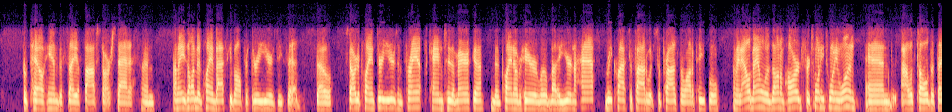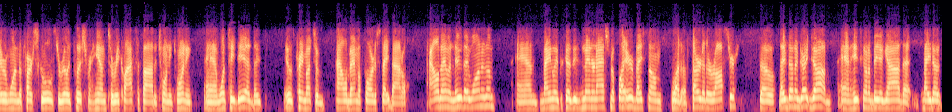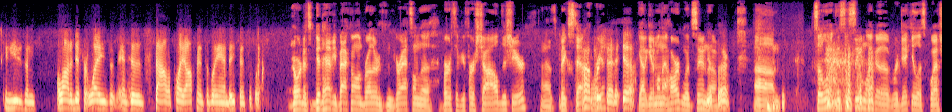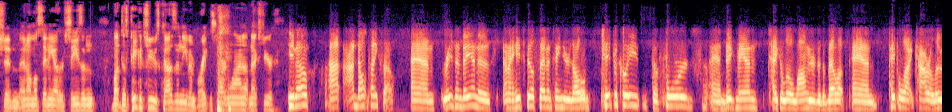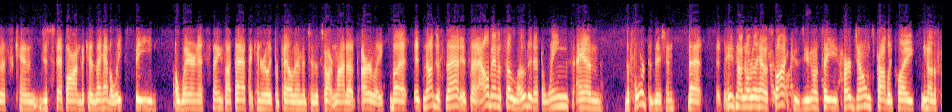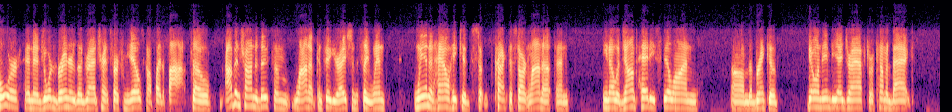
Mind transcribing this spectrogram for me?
propel him to say a five star status. And I mean, he's only been playing basketball for three years, he said. So started playing three years in France, came to America, been playing over here a little about a year and a half, reclassified, which surprised a lot of people. I mean, Alabama was on him hard for 2021, and I was told that they were one of the first schools to really push for him to reclassify to 2020. And once he did, they, it was pretty much a Alabama Florida State battle. Alabama knew they wanted him, and mainly because he's an international player based on what a third of their roster. So they've done a great job, and he's going to be a guy that Nate Oats can use in a lot of different ways in his style of play, offensively and defensively. Jordan, it's good to have you back on, brother. And Congrats on the birth of your first child this year. That's a big step. I appreciate you. it. Yeah, got to get him on that hardwood soon, yes, though. Um, so look, this will seem like a ridiculous question in almost any other season, but does Pikachu's cousin even break the starting lineup next year? You know, I I don't think so. And reason being is, I mean, he's still 17 years old. Typically, the forwards and big men take a little longer to develop, and people like Kira Lewis can just step on because they have elite speed awareness, things like that, that can really propel them into the starting lineup early. But it's not just that, it's that Alabama's so loaded at the wings and the forward position that he's not going to really have a spot because you're going to see Herb Jones probably play, you know, the four, and then Jordan Bruner, the grad transfer from Yale, is going to play the five. So I've been trying to do some lineup configuration to see when, when and how he could st- crack the starting lineup. And you know, with John Petty still on um, the brink of going the NBA draft or coming back,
